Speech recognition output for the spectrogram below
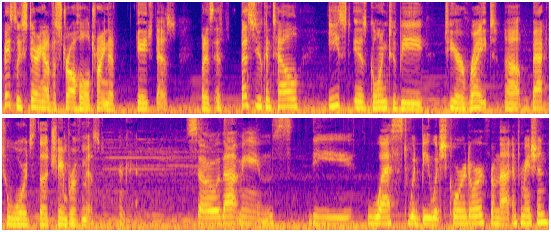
basically staring out of a straw hole trying to gauge this, but as, as best you can tell, east is going to be to your right, uh, back towards the Chamber of Mist. Okay. So that means the west would be which corridor from that information?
